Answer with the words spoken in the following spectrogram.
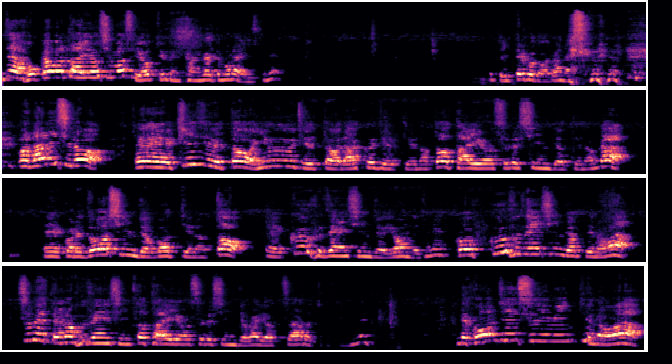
じゃあ他は対応しますよっていうふうに考えてもらえばいいですね。ちょっと言ってることわかんないですけど、まあ何しろ、えー、喜寿と遊寿と楽寿っていうのと対応する信条っていうのが、えー、これ増信条5っていうのと、えー、空不全信条4ですね。こう空不全信条っていうのは、すべての不全心と対応する信条が4つあるということですね。で、根人睡眠っていうのは、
